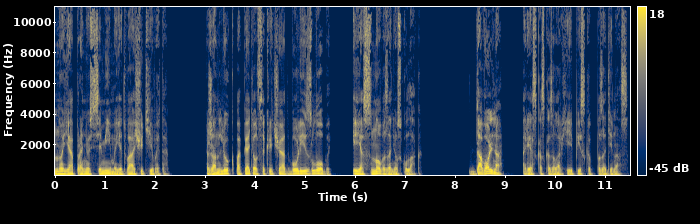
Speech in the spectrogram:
но я пронесся мимо, едва ощутив это. Жан-Люк попятился, крича от боли и злобы, и я снова занес кулак. «Довольно!» — резко сказал архиепископ позади нас.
